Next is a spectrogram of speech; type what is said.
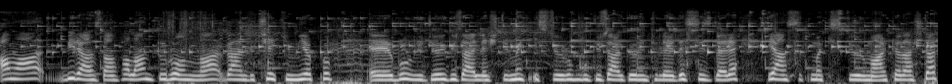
ama birazdan falan drone'la ben de çekim yapıp e, bu videoyu güzelleştirmek istiyorum. Bu güzel görüntüleri de sizlere yansıtmak istiyorum arkadaşlar.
